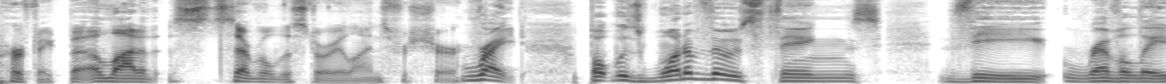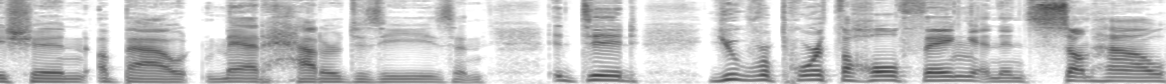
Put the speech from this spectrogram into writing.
perfect but a lot of several of the storylines for sure Right. But was one of those things the revelation about Mad Hatter disease? And did you report the whole thing and then somehow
